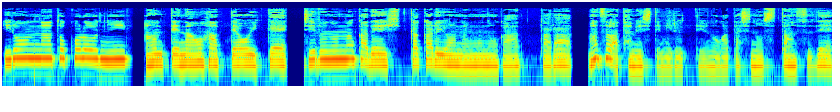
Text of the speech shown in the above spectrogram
いろんなところにアンテナを張っておいて、自分の中で引っかかるようなものがあったら、まずは試してみるっていうのが私のスタンスで、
